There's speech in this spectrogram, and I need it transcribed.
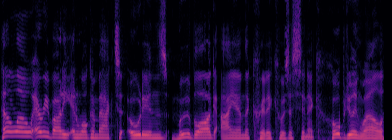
Hello, everybody, and welcome back to Odin's Movie Blog. I am the critic who is a cynic. Hope you're doing well.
